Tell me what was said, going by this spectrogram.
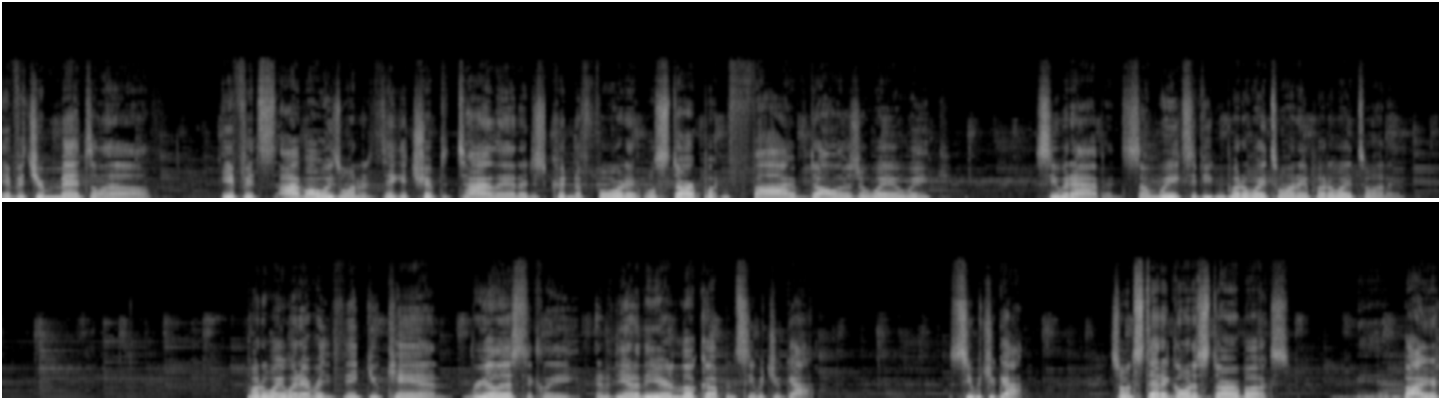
if it's your mental health, if it's, I've always wanted to take a trip to Thailand, I just couldn't afford it. We'll start putting $5 away a week. See what happens. Some weeks, if you can put away 20, put away 20. Put away whatever you think you can, realistically. And at the end of the year, look up and see what you got. See what you got. So instead of going to Starbucks, buy your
